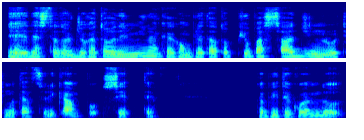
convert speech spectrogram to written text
ed è stato il giocatore del Milan che ha completato più passaggi nell'ultimo terzo di campo, 7. Capite quando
